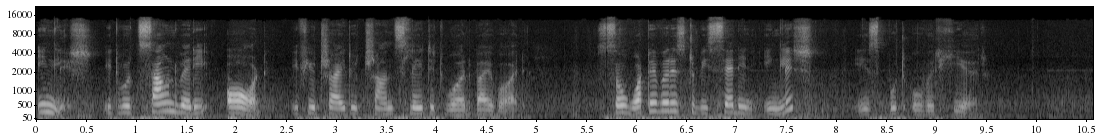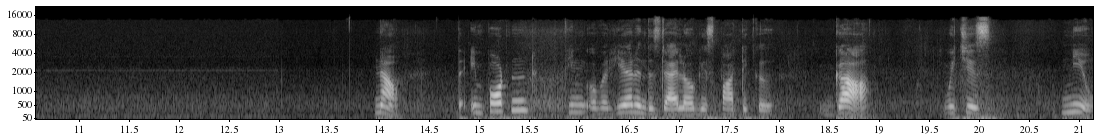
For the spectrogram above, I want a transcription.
English. It would sound very odd if you try to translate it word by word. So, whatever is to be said in English is put over here. Now, the important thing over here in this dialogue is particle ga, which is new,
